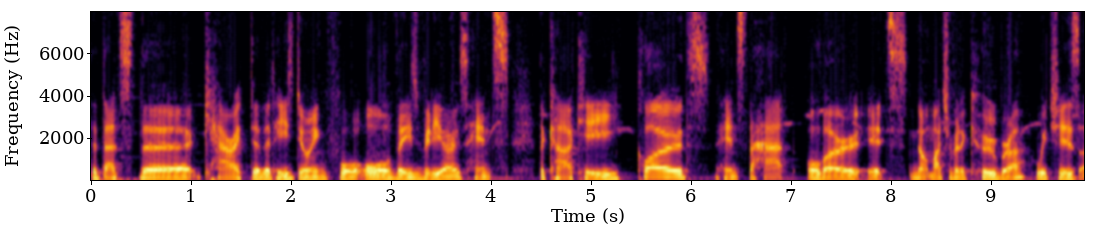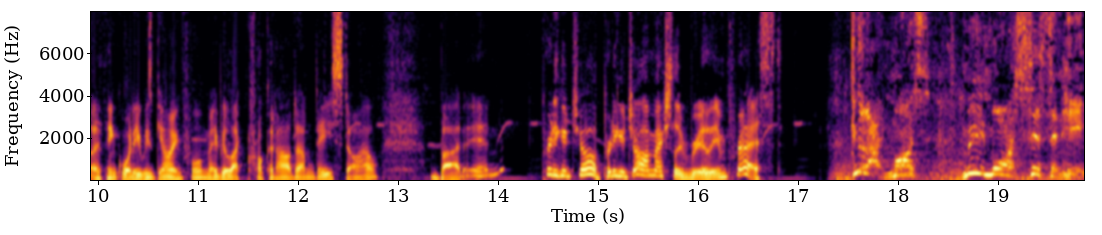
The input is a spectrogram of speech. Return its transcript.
that that's the character that he's doing for all of these videos. Hence the khaki clothes, hence the hat. Although it's not much of a Kubra, which is I think what he was going for, maybe like Crocodile Dundee style. But eh, pretty good job, pretty good job. I'm actually really impressed. G'day, mice! Me and my assistant here,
